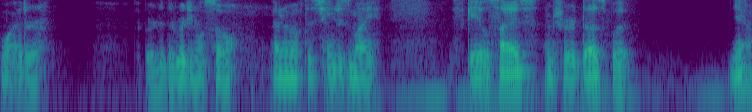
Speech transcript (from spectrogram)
wider compared to the original. So I don't know if this changes my scale size. I'm sure it does, but yeah,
